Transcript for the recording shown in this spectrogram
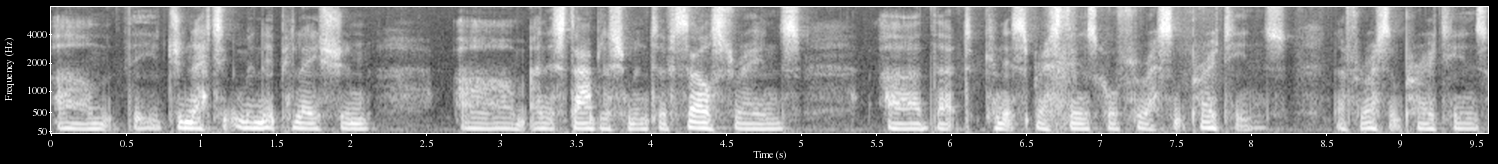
um, the genetic manipulation um, and establishment of cell strains uh, that can express things called fluorescent proteins. Now, fluorescent proteins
